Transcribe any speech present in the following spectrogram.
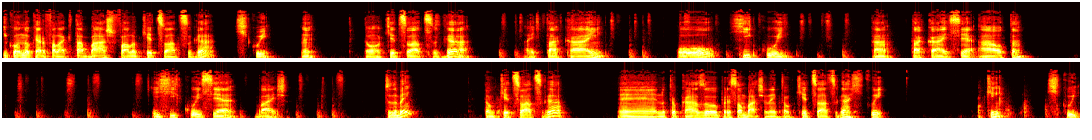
E quando eu quero falar que tá baixo, falo ketsuatsu ga hikui, né? Então, ó, ketsuatsu ga Aí takai ou hikui. Tá? Takai se é alta e hikui se é baixa. Tudo bem? Então, ketsuatsu ga, é, no teu caso, pressão baixa, né? Então, ketsuatsu ga hikui. Ok? Hikui.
